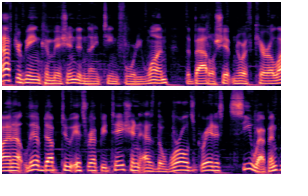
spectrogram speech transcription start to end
After being commissioned in 1941, the battleship North Carolina lived up to its reputation as the world's greatest sea weapon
